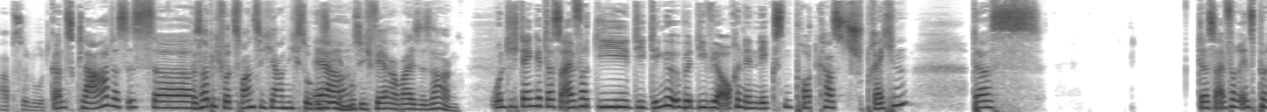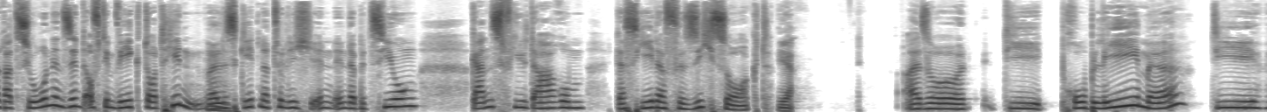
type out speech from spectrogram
absolut. Ganz klar, das ist. Äh, das habe ich vor 20 Jahren nicht so gesehen, ja. muss ich fairerweise sagen. Und ich denke, dass einfach die, die Dinge, über die wir auch in den nächsten Podcasts sprechen, dass das einfach Inspirationen sind auf dem Weg dorthin, weil mhm. es geht natürlich in, in der Beziehung ganz viel darum, dass jeder für sich sorgt. Ja. Also die Probleme, die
